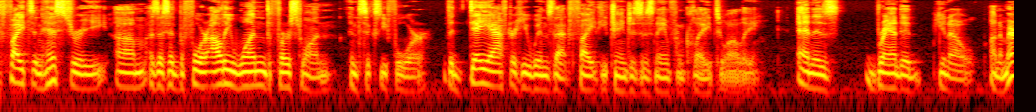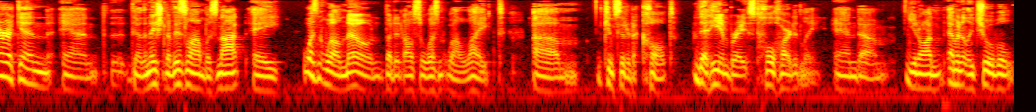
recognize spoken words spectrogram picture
fights in history. Um, as I said before, Ali won the first one in '64. The day after he wins that fight, he changes his name from Clay to Ali, and is branded, you know, un-American. And uh, you know, the Nation of Islam was not a wasn't well known, but it also wasn't well liked. Um, considered a cult that he embraced wholeheartedly. And, um, you know, on Eminently Chewable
